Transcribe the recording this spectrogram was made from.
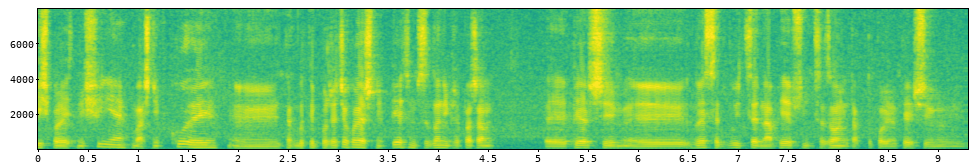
iść powiedzmy świnie, właśnie w kury, yy, tego typu rzeczy. Chociaż w pierwszym sezonie, przepraszam, yy, pierwszym yy, 22 na pierwszym sezonie, tak to powiem, pierwszym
